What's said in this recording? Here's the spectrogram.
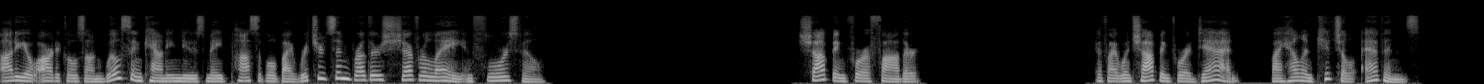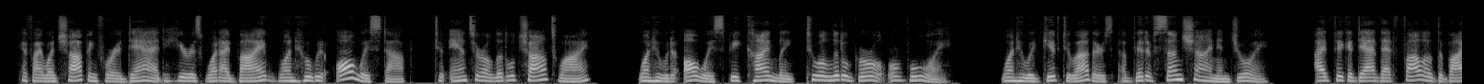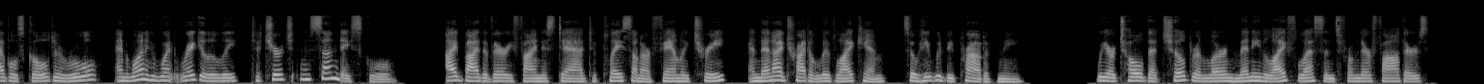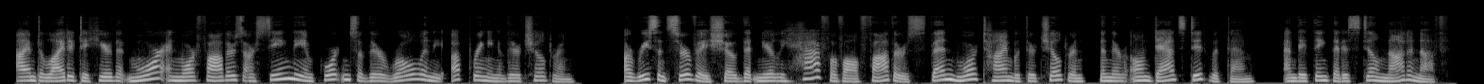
Audio articles on Wilson County News made possible by Richardson Brothers Chevrolet in Floresville. Shopping for a Father. If I Went Shopping for a Dad, by Helen Kitchell Evans. If I went shopping for a dad, here is what I'd buy one who would always stop to answer a little child's why, one who would always speak kindly to a little girl or boy, one who would give to others a bit of sunshine and joy. I'd pick a dad that followed the Bible's golden rule and one who went regularly to church and Sunday school. I'd buy the very finest dad to place on our family tree, and then I'd try to live like him, so he would be proud of me. We are told that children learn many life lessons from their fathers. I am delighted to hear that more and more fathers are seeing the importance of their role in the upbringing of their children. A recent survey showed that nearly half of all fathers spend more time with their children than their own dads did with them, and they think that is still not enough.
